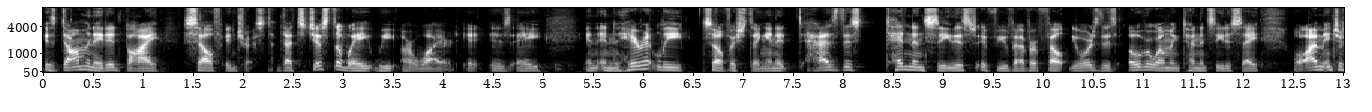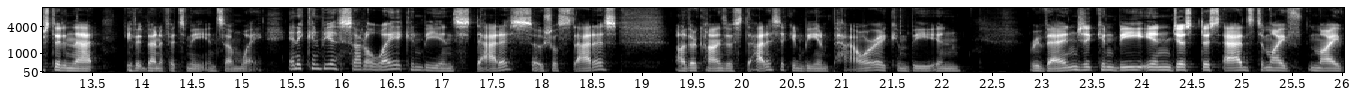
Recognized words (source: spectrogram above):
is dominated by self-interest. That's just the way we are wired. It is a an inherently selfish thing and it has this tendency this if you've ever felt yours this overwhelming tendency to say, "Well, I'm interested in that if it benefits me in some way." And it can be a subtle way. It can be in status, social status, other kinds of status. It can be in power, it can be in revenge, it can be in just this adds to my my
